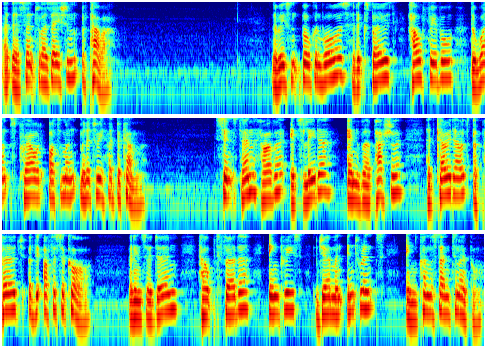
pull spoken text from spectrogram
at their centralization of power. The recent Balkan Wars had exposed how feeble the once proud Ottoman military had become. Since then, however, its leader, Enver Pasha, had carried out a purge of the officer corps, and in so doing helped further increase German influence in Constantinople.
